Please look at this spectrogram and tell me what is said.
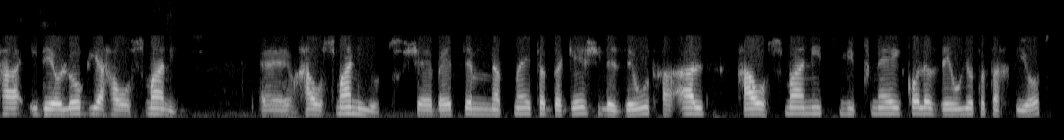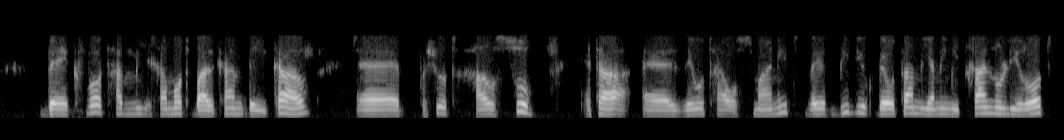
האידיאולוגיה העות'מאנית, אה, העות'מאניות, שבעצם נתנה את הדגש לזהות העל העות'מאנית מפני כל הזהויות התחתיות, בעקבות המלחמות בלקן בעיקר, פשוט הרסו את הזהות העות'מאנית, ובדיוק באותם ימים התחלנו לראות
